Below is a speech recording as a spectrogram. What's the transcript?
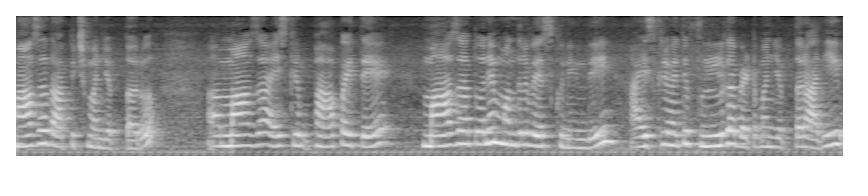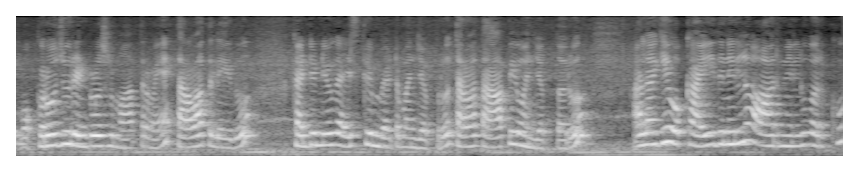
మాజా తాపించమని చెప్తారు. మాజా ఐస్ క్రీమ్ పాప అయితే మాజాతోనే మందులు వేసుకునింది. ఐస్ క్రీమ్ అయితే ఫుల్గా పెట్టమని చెప్తారు. అది ఒక్కరోజు రెండు రోజులు మాత్రమే తర్వాత లేదు. కంటిన్యూగా ఐస్ క్రీమ్ పెట్టమని చెప్పరు తర్వాత ఆపేయమని చెప్తారు. అలాగే ఒక ఐదు నెలలు ఆరు నెలలు వరకు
